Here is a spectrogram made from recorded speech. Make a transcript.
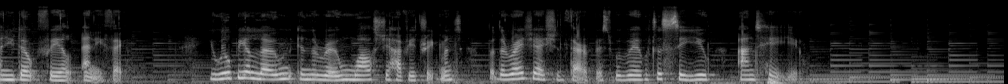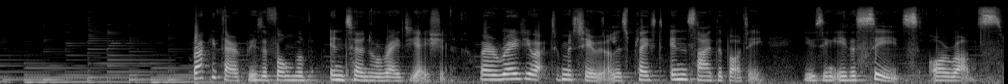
and you don't feel anything. You will be alone in the room whilst you have your treatment, but the radiation therapist will be able to see you and hear you. Brachytherapy is a form of internal radiation, where a radioactive material is placed inside the body using either seeds or rods.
